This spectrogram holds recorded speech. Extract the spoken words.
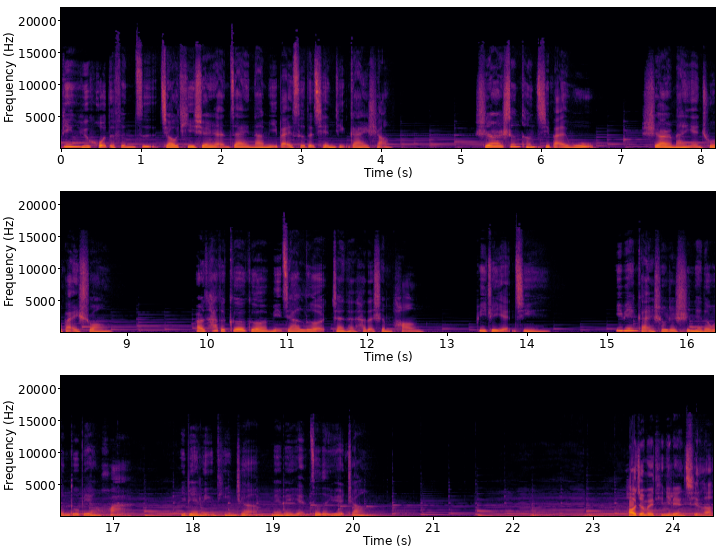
冰与火的分子交替渲染在那米白色的前顶盖上，时而升腾起白雾，时而蔓延出白霜。而他的哥哥米迦勒站在他的身旁，闭着眼睛，一边感受着室内的温度变化，一边聆听着妹妹演奏的乐章。好久没听你练琴了，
